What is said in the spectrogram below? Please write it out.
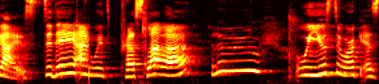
guys, today I'm with Preslava. Hello. We used to work as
